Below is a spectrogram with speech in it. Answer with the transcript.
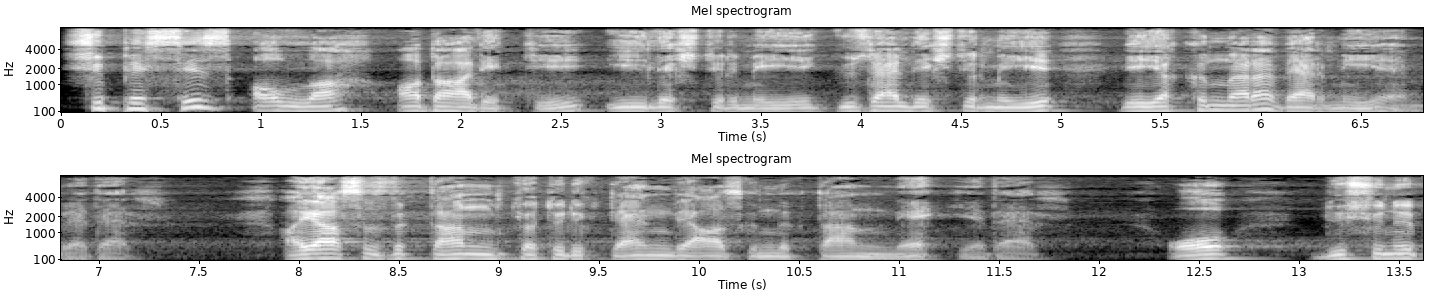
Şüphesiz Allah adaleti, iyileştirmeyi, güzelleştirmeyi ve yakınlara vermeyi emreder. Hayasızlıktan, kötülükten ve azgınlıktan nehyeder. O, düşünüp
